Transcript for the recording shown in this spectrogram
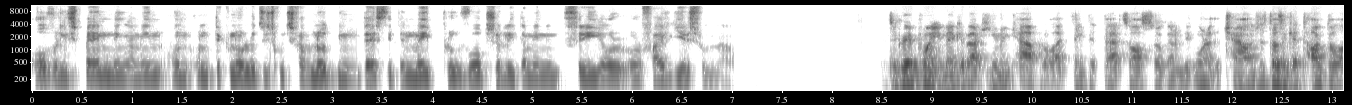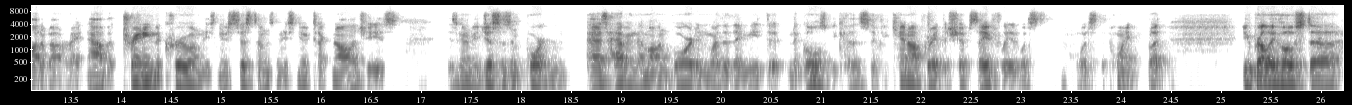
overly spending, I mean, on, on technologies which have not been tested and may prove obsolete, I mean, in three or, or five years from now it's a great point you make about human capital. I think that that's also going to be one of the challenges. It doesn't get talked a lot about right now, but training the crew on these new systems and these new technologies is going to be just as important as having them on board and whether they meet the, the goals. Because if you can't operate the ship safely, what's what's the point? But you probably host a,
